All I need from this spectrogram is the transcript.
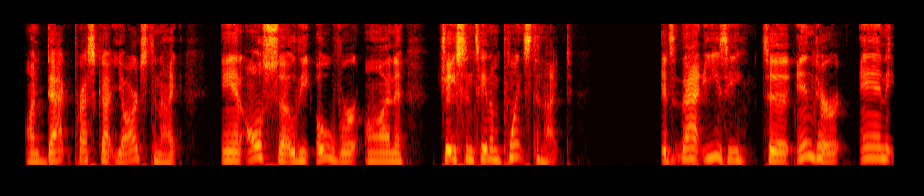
on Dak Prescott yards tonight and also the over on Jayson Tatum points tonight. It's that easy to enter and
